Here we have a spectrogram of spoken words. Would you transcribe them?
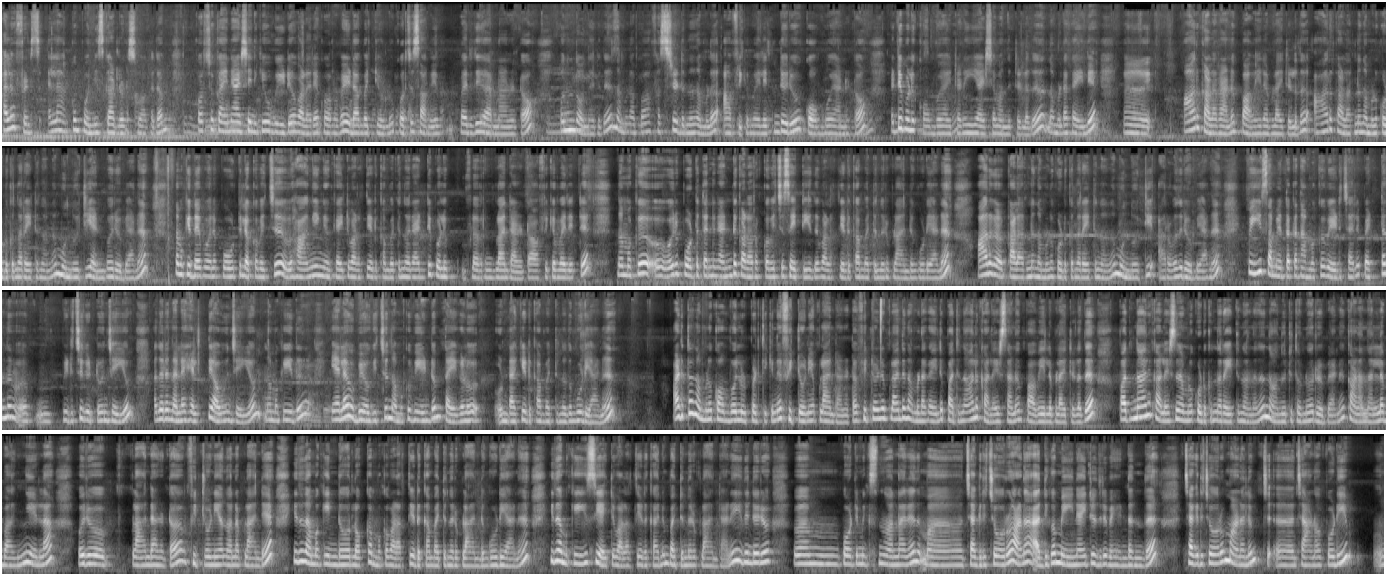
Hello friends എല്ലാവർക്കും പൊന്നീസ് ഗാർഡിലോട്ട് സ്വാഗതം. കുറച്ച് കഴിഞ്ഞ ആഴ്ച എനിക്ക് വീഡിയോ വളരെ കുറവേ ഇടാൻ പറ്റുള്ളൂ കുറച്ച് സമയം പരിധി കാരണമാണ് കേട്ടോ ഒന്നും തോന്നരുത്. നമ്മളപ്പോൾ ഫസ്റ്റ് ഇടുന്നത് നമ്മൾ ആഫ്രിക്കൻ വയലറ്റിന്റെ ഒരു കോംബോയാണ് കേട്ടോ അടിപൊളി കോംബോ ആയിട്ടാണ് ഈ ആഴ്ച വന്നിട്ടുള്ളത്. നമ്മുടെ കയ്യിൽ ആറ് കളറാണ് ഇപ്പോൾ അവൈലബിൾ ആയിട്ടുള്ളത്. ആറ് കളറിന് നമ്മൾ കൊടുക്കുന്ന റേറ്റ് എന്ന് പറഞ്ഞാൽ മുന്നൂറ്റി എൺപത് രൂപയാണ്. നമുക്ക് ഇതേപോലെ പോട്ടിലൊക്കെ വെച്ച് ഹാങ്ങിങ് ഒക്കെ ആയിട്ട് വളർത്തിയെടുക്കാൻ പറ്റുന്ന ഒരു അടിപൊളി ഫ്ലവറിങ് പ്ലാന്റ് ആണ് കേട്ടോ. ആഫ്രിക്കൻ വൈലറ്റ് നമുക്ക് ഒരു പോട്ടിൽ തന്നെ രണ്ട് കളറൊക്കെ വെച്ച് സെറ്റ് ചെയ്ത് വളർത്തിയെടുക്കാൻ പറ്റുന്ന ഒരു പ്ലാന്റും കൂടിയാണ്. ആറ് കളറിന് നമ്മൾ കൊടുക്കുന്ന റേറ്റ് എന്ന് പറഞ്ഞാൽ മുന്നൂറ്റി അറുപത് രൂപയാണ്. ഇപ്പോൾ ഈ സമയത്തൊക്കെ നമുക്ക് മേടിച്ചാൽ പെട്ടെന്ന് പിടിച്ചു കിട്ടുകയും ചെയ്യും. അതുപോലെ നല്ല ഹെൽത്തി ആവുകയും ചെയ്യും. നമുക്ക് ഇത് ഇല ഉപയോഗിച്ച് നമുക്ക് വീണ്ടും തൈകൾ ഉണ്ടാക്കിയെടുക്കാൻ പറ്റുന്നതും കൂടിയാണ്. അടുത്ത നമ്മൾ കോമ്പോയിൽ ഉൾപ്പെടുത്തിക്കുന്ന ഫിറ്റോണിയ പ്ലാന്റ് ആണ് കേട്ടോ. ഫിറ്റോണിയ പ്ലാന്റ് നമ്മുടെ കയ്യിൽ പതിനാല് കളേഴ്സാണ് ഇപ്പോൾ അവൈലബിൾ ആയിട്ടുള്ളത്. പതിനാല് കളേഴ്സ് നമ്മൾ കൊടുക്കുന്ന റേറ്റ് എന്ന് പറയുന്നത് നാനൂറ്റി തൊണ്ണൂറ് രൂപയാണ്. കാണാൻ നല്ല ഭംഗിയുള്ള ഒരു പ്ലാന്റ് ആണ് കേട്ടോ ഫിറ്റോണിയ എന്ന് പറഞ്ഞ പ്ലാന്റ് ഇത് നമുക്ക് ഇൻഡോറിലൊക്കെ നമുക്ക് വളർത്തിയെടുക്കാൻ പറ്റുന്നൊരു പ്ലാന്റും കൂടിയാണ്. ഇത് നമുക്ക് ഈസി ആയിട്ട് വളർത്തിയെടുക്കാനും പറ്റുന്നൊരു പ്ലാന്റ് ആണ്. ഇതിന്റെ ഒരു പോട്ടി മിക്സ് എന്ന് പറഞ്ഞാൽ ചകിരിച്ചോറും ആണ് അധികം മെയിനായിട്ട് ഇതിൽ വേണ്ടുന്നത്. ചകിരിച്ചോറും മണലും ചാണകപ്പൊടിയും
